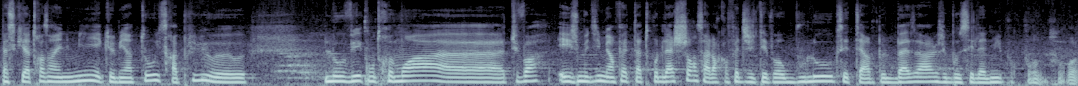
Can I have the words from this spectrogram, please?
Parce qu'il a trois ans et demi et que bientôt, il sera plus euh, lové contre moi, euh, tu vois. Et je me dis, mais en fait, t'as trop de la chance. Alors qu'en fait, j'étais pas au boulot, que c'était un peu le bazar, que j'ai bossé la nuit pour, pour, pour, euh,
